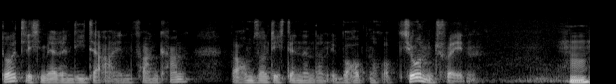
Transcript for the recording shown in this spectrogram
deutlich mehr Rendite einfahren kann, warum sollte ich denn dann überhaupt noch Optionen traden? Hm.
